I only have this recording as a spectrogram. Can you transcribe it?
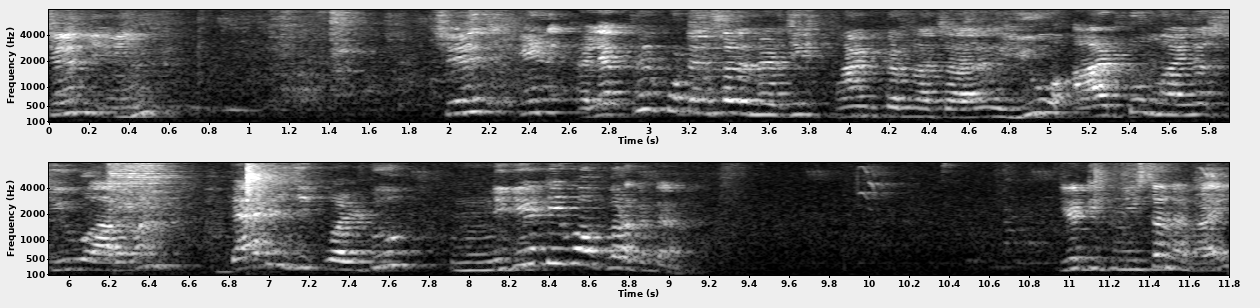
Change in change in electric potential energy find करना चाह रहे हैं। U R two minus U R one that is equal to negative of work done ये डिफिनीशन है भाई।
